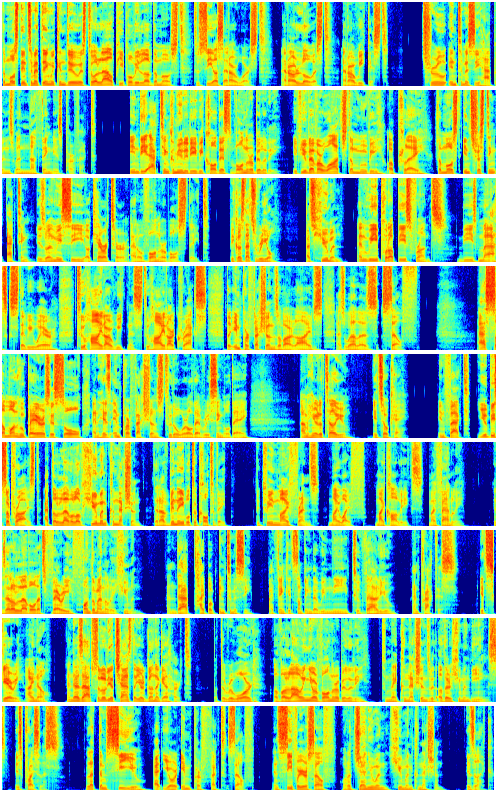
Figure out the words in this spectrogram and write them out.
The most intimate thing we can do is to allow people we love the most to see us at our worst, at our lowest, at our weakest. True intimacy happens when nothing is perfect. In the acting community, we call this vulnerability. If you've ever watched a movie or play, the most interesting acting is when we see a character at a vulnerable state. Because that's real, that's human, and we put up these fronts, these masks that we wear to hide our weakness, to hide our cracks, the imperfections of our lives, as well as self. As someone who bares his soul and his imperfections to the world every single day, I'm here to tell you it's okay. In fact, you'd be surprised at the level of human connection that I've been able to cultivate between my friends, my wife, my colleagues, my family is at a level that's very fundamentally human. And that type of intimacy, I think it's something that we need to value and practice. It's scary, I know, and there's absolutely a chance that you're gonna get hurt. But the reward of allowing your vulnerability to make connections with other human beings is priceless. Let them see you at your imperfect self and see for yourself what a genuine human connection is like.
